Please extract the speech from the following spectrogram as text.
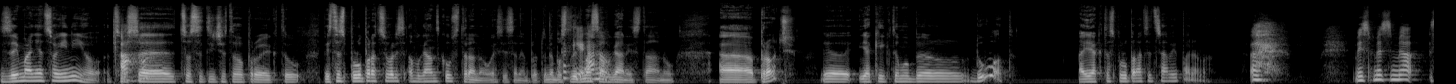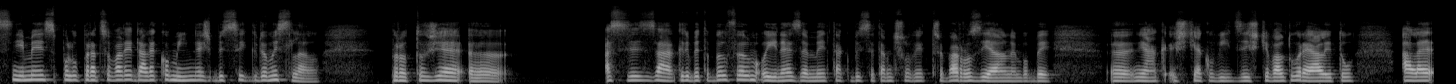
Mě zajímá něco jiného, co se, co se týče toho projektu. Vy jste spolupracovali s afgánskou stranou, jestli se nepletu, nebo s lidmi z Afganistánu. Uh, proč? Jaký k tomu byl důvod? A jak ta spolupráce třeba vypadala? My jsme s nimi spolupracovali daleko méně, než by si kdo myslel. Protože uh, asi za, kdyby to byl film o jiné zemi, tak by se tam člověk třeba rozjel nebo by uh, nějak ještě jako víc zjišťoval tu realitu. Ale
